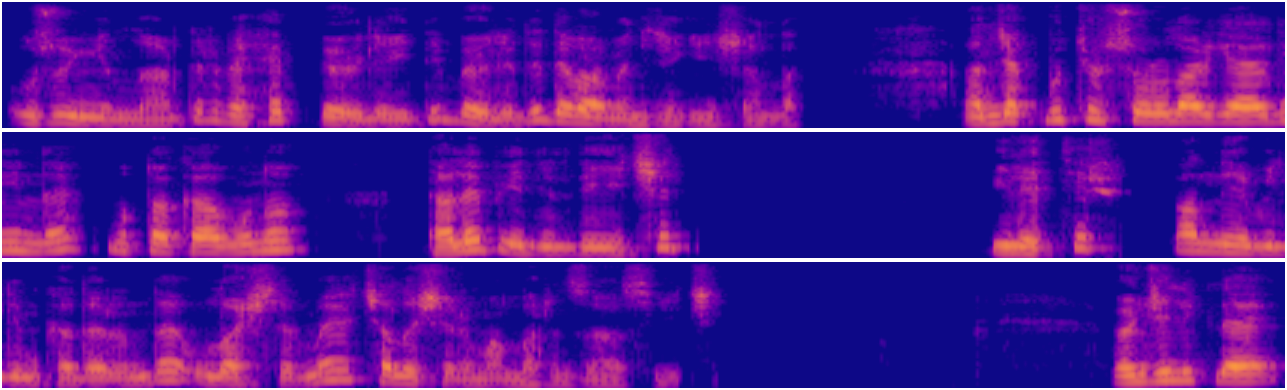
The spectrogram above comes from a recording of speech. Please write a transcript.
Uzun yıllardır ve hep böyleydi. Böyle de devam edecek inşallah. Ancak bu tür sorular geldiğinde mutlaka bunu talep edildiği için iletir. Anlayabildiğim kadarında ulaştırmaya çalışırım Allah rızası için. Öncelikle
